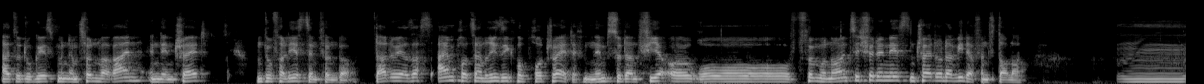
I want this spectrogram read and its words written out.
also du gehst mit einem Fünfer rein in den Trade und du verlierst den Fünfer. Da du ja sagst, 1% Risiko pro Trade, nimmst du dann 4,95 Euro für den nächsten Trade oder wieder 5 Dollar? Mm,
